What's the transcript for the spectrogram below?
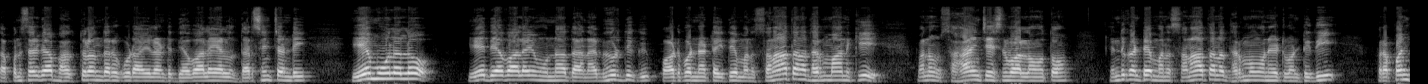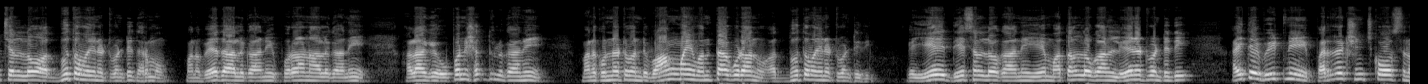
తప్పనిసరిగా భక్తులందరూ కూడా ఇలాంటి దేవాలయాలను దర్శించండి. ఏ మూలలో ఏ దేవాలయం ఉన్నా దాని అభివృద్ధికి పాటుపడినట్టయితే మన సనాతన ధర్మానికి మనం సహాయం చేసిన వాళ్ళం అవుతాం. ఎందుకంటే మన సనాతన ధర్మం అనేటువంటిది ప్రపంచంలో అద్భుతమైనటువంటి ధర్మం. మన వేదాలు కానీ పురాణాలు కానీ అలాగే ఉపనిషత్తులు కానీ మనకున్నటువంటి వాంగ్మయం అంతా కూడాను అద్భుతమైనటువంటిది. ఇక ఏ దేశంలో కానీ ఏ మతంలో కానీ లేనటువంటిది అయితే వీటిని పరిరక్షించుకోవాల్సిన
